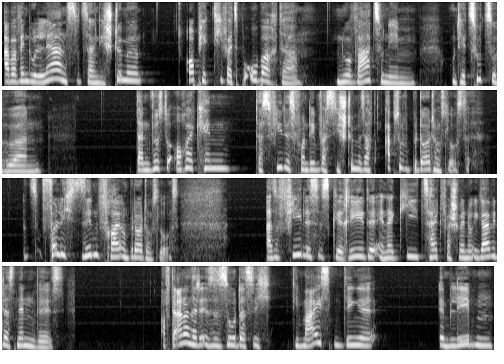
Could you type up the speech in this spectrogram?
Aber wenn du lernst, sozusagen die Stimme objektiv als Beobachter nur wahrzunehmen und dir zuzuhören, dann wirst du auch erkennen, dass vieles von dem, was die Stimme sagt, absolut bedeutungslos ist. Völlig sinnfrei und bedeutungslos. Also viel ist es Gerede, Energie, Zeitverschwendung, egal wie du das nennen willst. Auf der anderen Seite ist es so, dass sich die meisten Dinge im Leben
